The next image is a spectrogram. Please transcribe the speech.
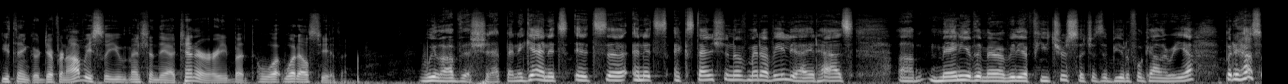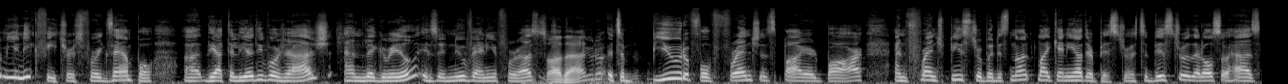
you think are different? Obviously, you mentioned the itinerary, but what what else do you think? We love this ship, and again, it's it's uh, and it's extension of Meraviglia. It has um, many of the Meraviglia features, such as the beautiful Galleria, but it has some unique features. For example, uh, the Atelier du Voyage and Le Grill is a new venue for us. Saw that. Beauti- It's a beautiful French-inspired bar and French bistro, but it's not like any other bistro. It's a bistro that also has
